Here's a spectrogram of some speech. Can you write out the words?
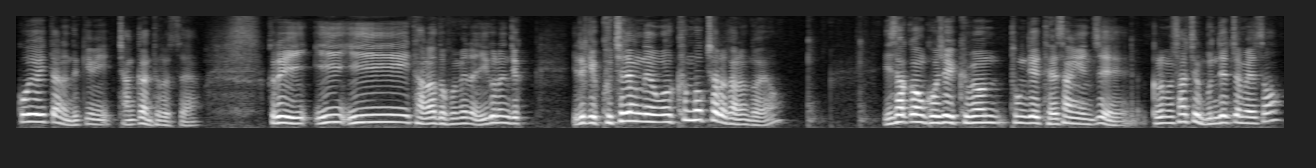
꼬여 있다는 느낌이 잠깐 들었어요. 그리고 이, 이, 이 단어도 보면은 이거는 이제 이렇게 구체적 내용은 큰 목차로 가는 거예요. 이 사건 고시의 규명 통제 대상인지 그러면 사실 문제점에서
